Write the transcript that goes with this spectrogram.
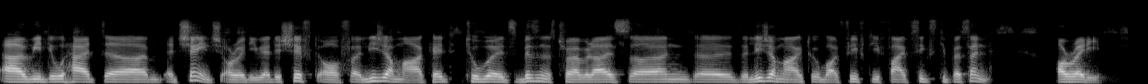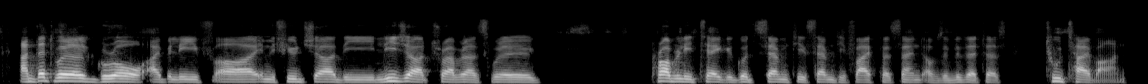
uh, we do had uh, a change already. We had a shift of a leisure market towards business travelers uh, and uh, the leisure market to about 55, 60% already. And that will grow, I believe, uh, in the future. The leisure travelers will probably take a good 70, 75% of the visitors to Taiwan.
